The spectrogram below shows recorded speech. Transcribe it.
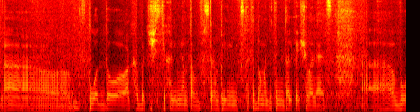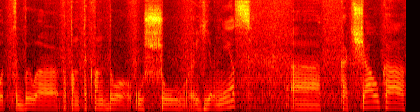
э, Вплоть до акробатических элементов с трамплинами. Кстати, дома где-то медалька еще валяется. Э, Вот. Было потом тэквондо, ушу, гермес. Качалка,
